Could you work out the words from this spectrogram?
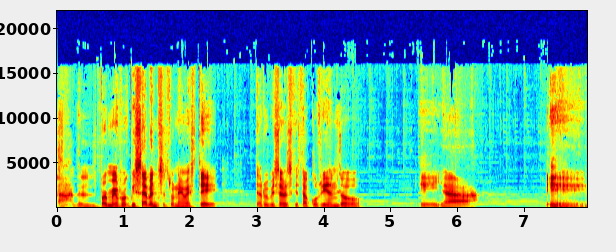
ah, del Birmingham Rugby Sevens, el torneo este de Rugby Sevens que está ocurriendo ya eh,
